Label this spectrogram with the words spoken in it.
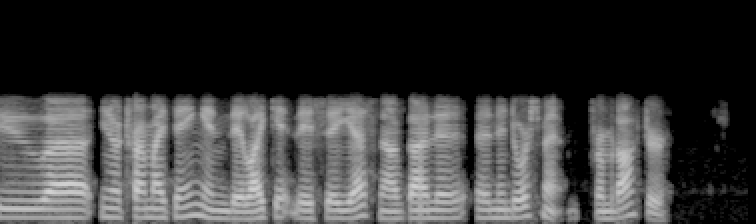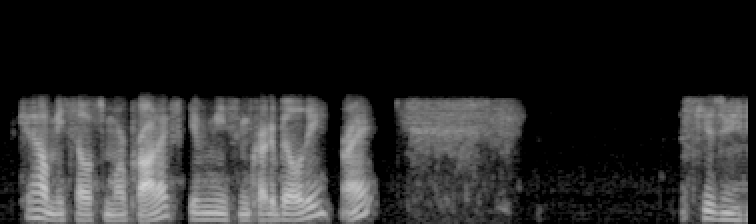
to uh, you know try my thing, and they like it. They say yes. Now I've got a, an endorsement from a doctor. Can help me sell some more products, give me some credibility, right? Excuse me.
